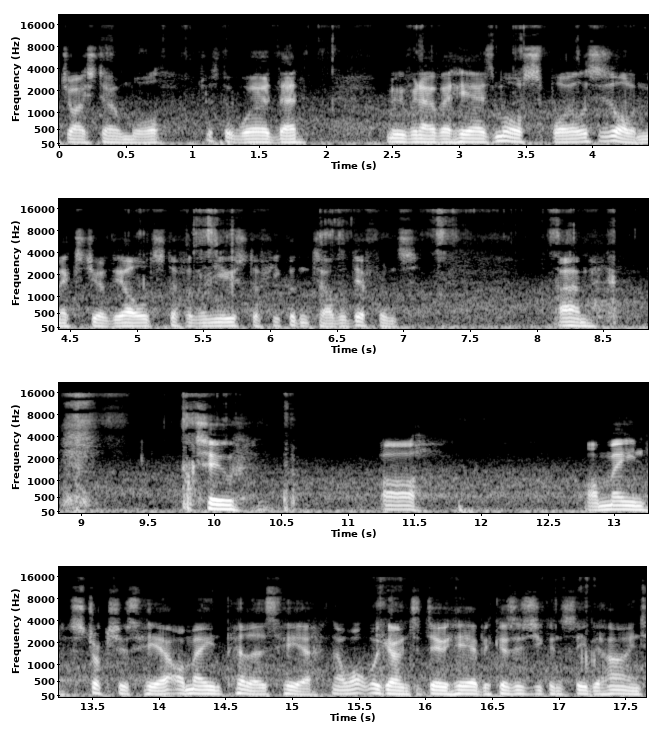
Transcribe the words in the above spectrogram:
dry stone wall. Just a word then moving over here is more spoil. This is all a mixture of the old stuff and the new stuff. You couldn't tell the difference. Um, to our our main structures here our main pillars here. Now what we're going to do here because as you can see behind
